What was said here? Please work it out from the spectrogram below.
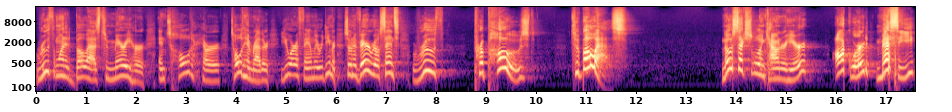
Ruth wanted Boaz to marry her and told her, told him rather, you are a family redeemer. So in a very real sense, Ruth proposed to Boaz. No sexual encounter here, awkward, messy,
